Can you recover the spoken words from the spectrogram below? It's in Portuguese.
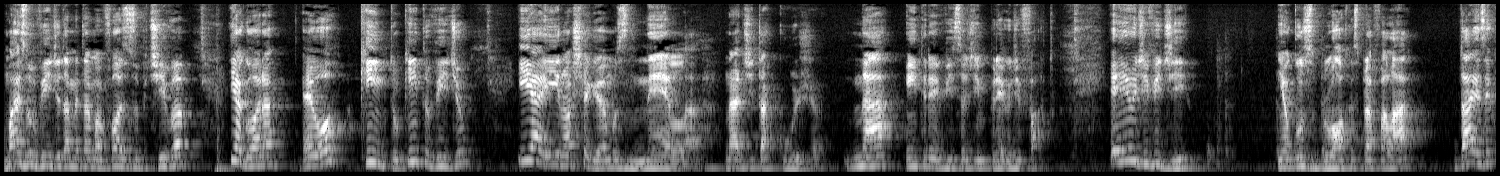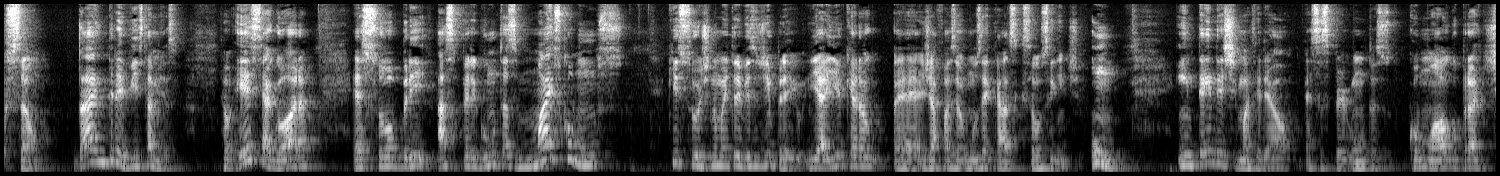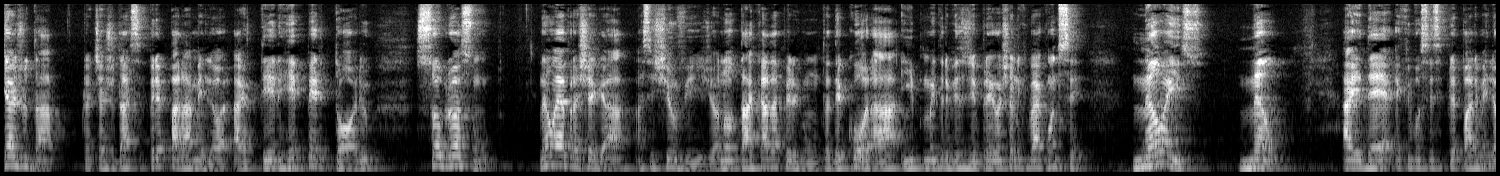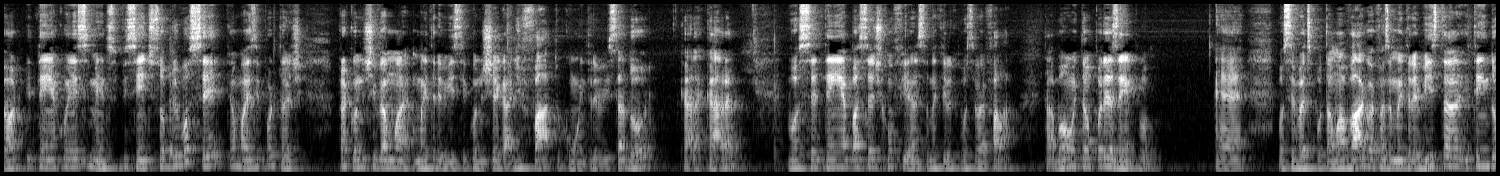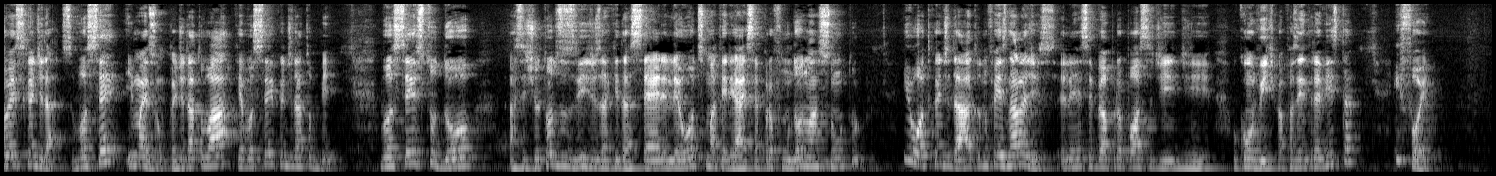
Mais um vídeo da Metamorfose Disruptiva e agora é o quinto, quinto vídeo. E aí nós chegamos nela, na dita cuja, na entrevista de emprego de fato. E aí eu dividi em alguns blocos para falar da execução, da entrevista mesmo. Então esse agora é sobre as perguntas mais comuns que surgem numa entrevista de emprego. E aí eu quero é, já fazer alguns recados que são o seguinte. Um, Entenda este material, essas perguntas, como algo para te ajudar, para te ajudar a se preparar melhor, a ter repertório sobre o assunto. Não é para chegar, assistir o vídeo, anotar cada pergunta, decorar e ir para uma entrevista de emprego achando que vai acontecer. Não é isso. Não. A ideia é que você se prepare melhor e tenha conhecimento suficiente sobre você, que é o mais importante, para quando tiver uma, uma entrevista e quando chegar de fato com o entrevistador, cara a cara, você tenha bastante confiança naquilo que você vai falar, tá bom? Então, por exemplo, é, você vai disputar uma vaga, vai fazer uma entrevista e tem dois candidatos. Você e mais um. Candidato A, que é você, e candidato B. Você estudou, assistiu todos os vídeos aqui da série, leu outros materiais, se aprofundou no assunto. E o outro candidato não fez nada disso. Ele recebeu a proposta de, de o convite para fazer a entrevista e foi.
